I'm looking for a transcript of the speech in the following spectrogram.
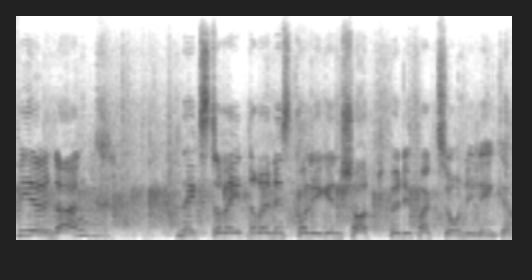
Vielen Dank. Nächste Rednerin ist Kollegin Schott für die Fraktion DIE LINKE.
